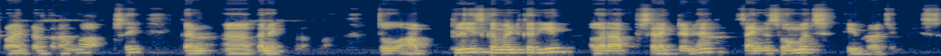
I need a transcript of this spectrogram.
प्रोवाइड करता रहूँगा आपसे कनेक्ट करूँगा। तो आप प्लीज़ कमेंट करिए अगर आप सिलेक्टेड हैं। Thank you so much keep watching this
